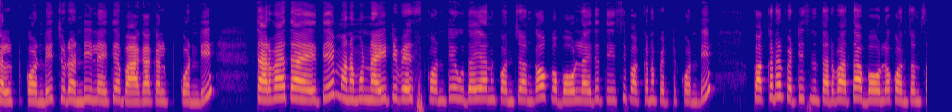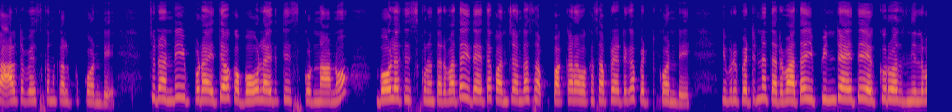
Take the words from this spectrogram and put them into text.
కలుపుకోండి. చూడండి ఇలా అయితే బాగా కలుపుకోండి. తర్వాత అయితే మనము నైట్ వేసుకుంటే ఉదయాన్ని కొంచెంగా ఒక బౌల్ అయితే తీసి పక్కన పెట్టుకోండి. పక్కన పెట్టేసిన తర్వాత ఆ బౌల్లో కొంచెం సాల్ట్ వేసుకొని కలుపుకోండి. చూడండి ఇప్పుడైతే ఒక బౌల్ అయితే తీసుకున్నాను. బౌల్లో తీసుకున్న తర్వాత ఇదైతే కొంచెంగా పక్కన ఒక సపరేట్గా పెట్టుకోండి. ఇప్పుడు పెట్టిన తర్వాత ఈ పిండి అయితే ఎక్కువ రోజులు నిల్వ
